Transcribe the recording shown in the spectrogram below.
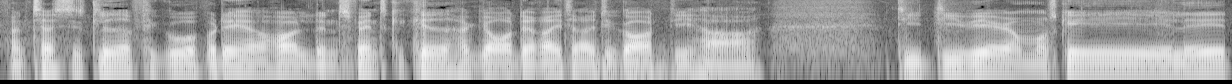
fantastisk lederfigur på det her hold. Den svenske kæde har gjort det rigtig, rigtig godt. De har de, de virker måske lidt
